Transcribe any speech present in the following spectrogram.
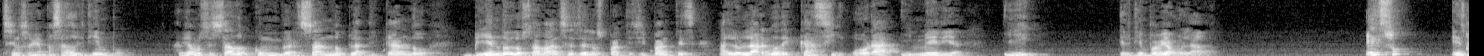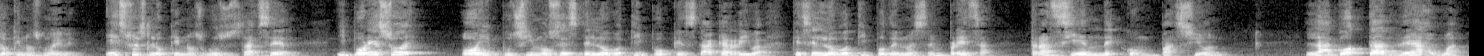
se nos había pasado el tiempo. Habíamos estado conversando, platicando, viendo los avances de los participantes a lo largo de casi hora y media y el tiempo había volado. Eso es lo que nos mueve, eso es lo que nos gusta hacer y por eso hoy pusimos este logotipo que está acá arriba, que es el logotipo de nuestra empresa, trasciende con pasión. La gota de agua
